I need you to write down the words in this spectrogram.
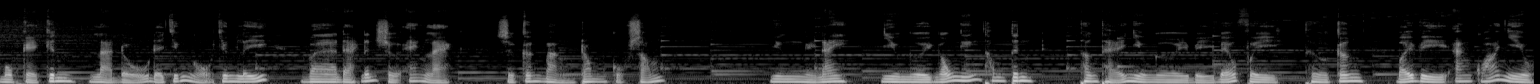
một kệ kinh là đủ để chứng ngộ chân lý và đạt đến sự an lạc, sự cân bằng trong cuộc sống. Nhưng ngày nay, nhiều người ngấu nghiến thông tin, thân thể nhiều người bị béo phì, thừa cân bởi vì ăn quá nhiều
